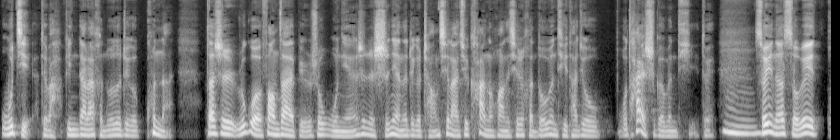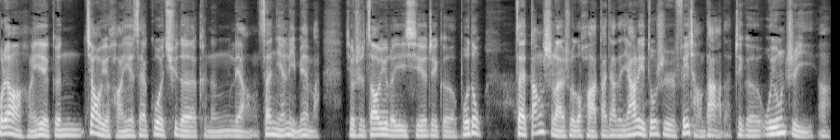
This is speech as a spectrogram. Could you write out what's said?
无解，对吧？给你带来很多的这个困难。但是如果放在比如说五年甚至十年的这个长期来去看的话呢，其实很多问题它就不太是个问题。对，嗯所以呢，所谓互联网行业跟教育行业在过去的可能两三年里面吧，就是遭遇了一些这个波动。在当时来说的话，大家的压力都是非常大的，这个毋庸置疑啊。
